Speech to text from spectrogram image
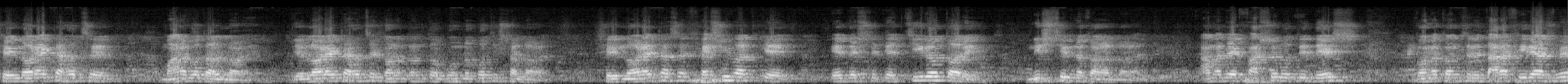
সেই লড়াইটা হচ্ছে মানবতার লড়াই। যে লড়াইটা হচ্ছে গণতন্ত্র পূর্ণ প্রতিষ্ঠার লড়াই। সেই লড়াইটা হচ্ছে ফ্যাসিবাদকে এ দেশ থেকে চিরতরে নিশ্চিহ্ন করার লড়াই। আমাদের পার্শ্ববর্তী দেশ গণতন্ত্রে তারা ফিরে আসবে।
